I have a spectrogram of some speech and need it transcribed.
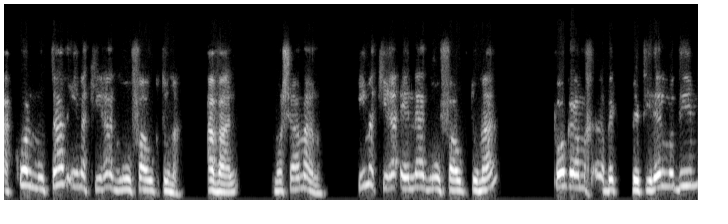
הכל מותר אם הקירה גרופה וכתומה. אבל, כמו שאמרנו, אם הקירה אינה גרופה וכתומה, פה גם בית הלל מודים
